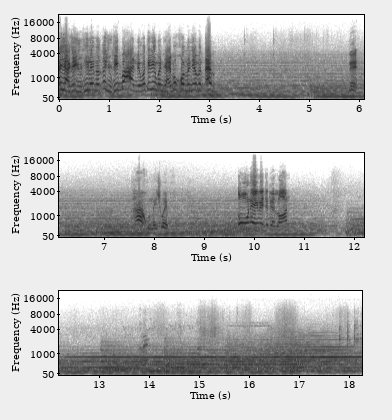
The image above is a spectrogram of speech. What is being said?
ถ้าอยากจะอยู่ที่เล็กน้อยก็อยู่ที่บ้านเดี๋ยวว่าที่นี่มันใหญ่เพราะคนมันเยอะมันเต็มๆนี่ ถ้าคุณไม่ช่วยผม ตูนเองเนี่ยจะเดือดร้อน อะไรนะแกแกแก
